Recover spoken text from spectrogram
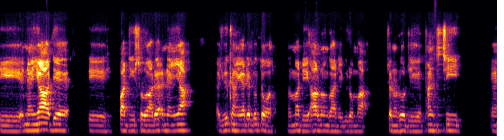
ဒီအနိုင်ရတဲ့ဒီပါတီဆိုရတဲ့အနိုင်ရအရွေးခံရတဲ့လွတ်တော်မတ်ဒီအားလုံးကနေပြီးတော့မှကျွန်တော်တို့ဒီဖန်စီအဲ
